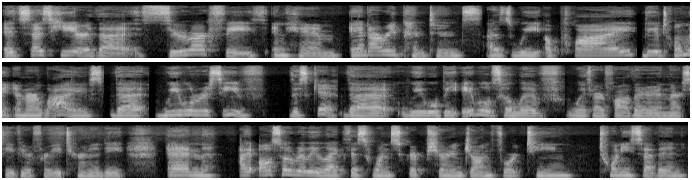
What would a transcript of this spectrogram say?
It says here that through our faith in Him and our repentance, as we apply the atonement in our lives, that we will receive this gift that we will be able to live with our Father and our Savior for eternity. And I also really like this one scripture in John 14 27.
